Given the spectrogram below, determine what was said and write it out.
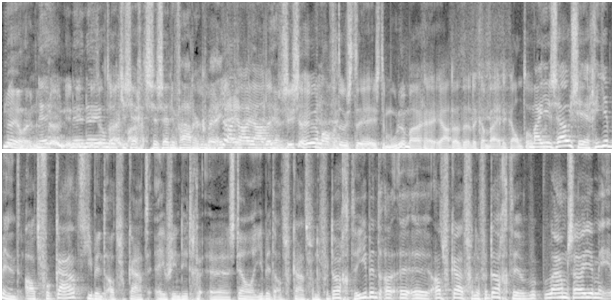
Nee hoor. Nee, nee, nee, omdat altijd, je maar- zegt ze zijn de vader kwijt. Ja, ja, ja, dat- precies. Heel af en toe is de, is de moeder, maar eh, ja, dat, dat kan beide kanten op. Maar je zou zeggen, je bent advocaat. Je bent advocaat, even in dit ge- eh, stel, je bent advocaat van de verdachte. Je bent eh, eh, advocaat van de verdachte. Waarom zou je, mee-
